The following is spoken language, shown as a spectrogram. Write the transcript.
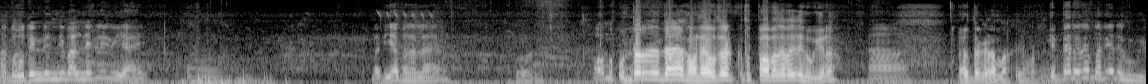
ਆ। ਦੋ ਤਿੰਨ ਦਿਨ ਦੀ ਬਲ ਨਿਕਲੀ ਵੀ ਆ ਇਹ। ਵਧੀਆ ਫਸਲ ਹੈ ਹੋਰ? ਉਹ ਮੱਕੀ ਉਧਰ ਦਾ ਖਾਉਂਦਾ ਉਧਰ ਧੁੱਪਾ ਵਧੀਆ ਵਧੀਆ ਹੋਊਗੀ ਨਾ। ਹਾਂ। ਉਧਰ ਕਿਹੜਾ ਮਰ ਕੇ ਮੁੜ ਕਿੱਧਰ ਇਹਦੇ ਵਧੀਆ ਦਿਖੂਗੀ?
